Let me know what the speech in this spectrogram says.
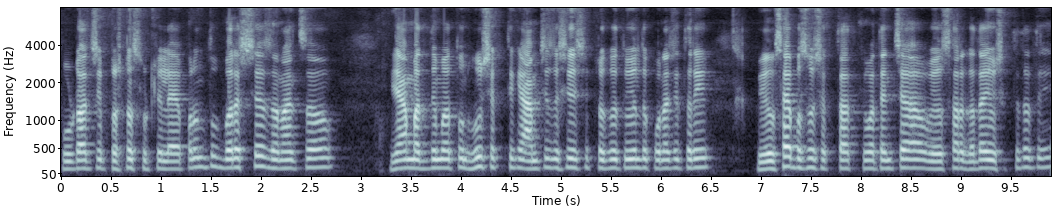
पोटाचे प्रश्न सुटलेले आहे परंतु बऱ्याचशा जणांचं या माध्यमातून होऊ शकते की आमची जशी जशी प्रगती होईल तर कोणाचे तरी व्यवसाय बसू शकतात किंवा त्यांच्या व्यवसायावर गदा येऊ शकते. तर ते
